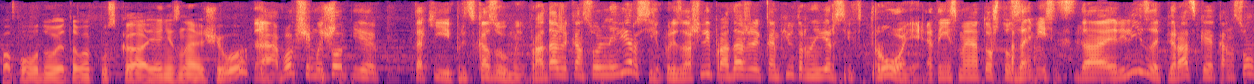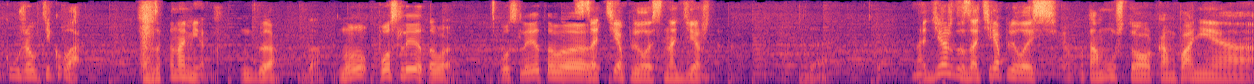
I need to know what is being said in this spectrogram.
по поводу этого куска, я не знаю чего. Да, в общем, итоги такие предсказуемые. Продажи консольной версии произошли продажи компьютерной версии втрое. Это несмотря на то, что за месяц до релиза пиратская консолка уже утекла. Закономерно. Да, да. Ну, после этого, после этого... Затеплилась надежда. Да. Надежда затеплилась, потому что компания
